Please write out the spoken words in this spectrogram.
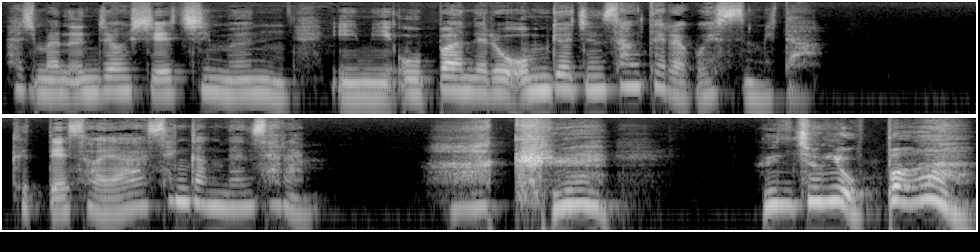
하지만 은정 씨의 짐은 이미 오빠네로 옮겨진 상태라고 했습니다. 그때서야 생각난 사람. 아, 그래. 은정이 오빠.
